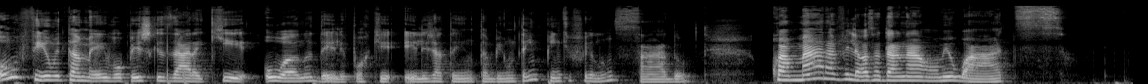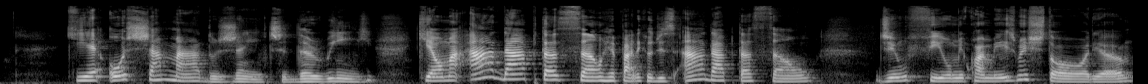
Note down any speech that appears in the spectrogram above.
Um filme também, vou pesquisar aqui o ano dele, porque ele já tem também um tempinho que foi lançado. Com a maravilhosa da Naomi Watts que é O Chamado, gente, The Ring, que é uma adaptação, repare que eu disse adaptação de um filme com a mesma história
